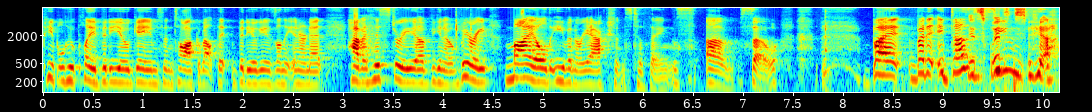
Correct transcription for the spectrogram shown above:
people who play video games and talk about video games on the internet have a history of you know very mild even reactions to things. Um, so but but it, does it's, seem it's, yeah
